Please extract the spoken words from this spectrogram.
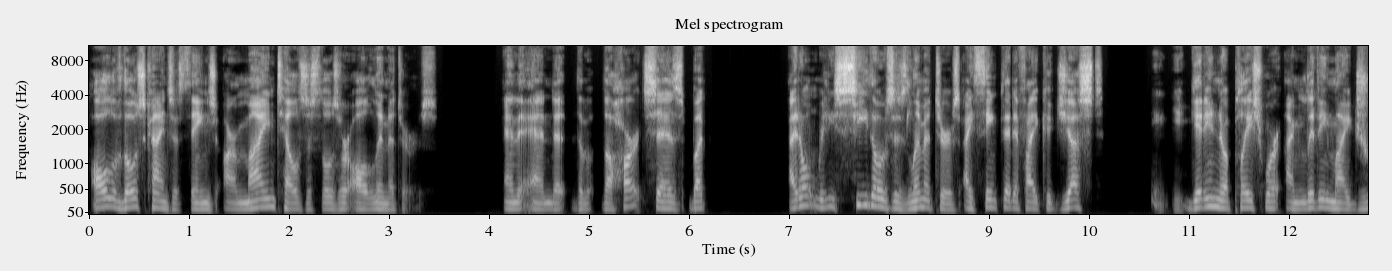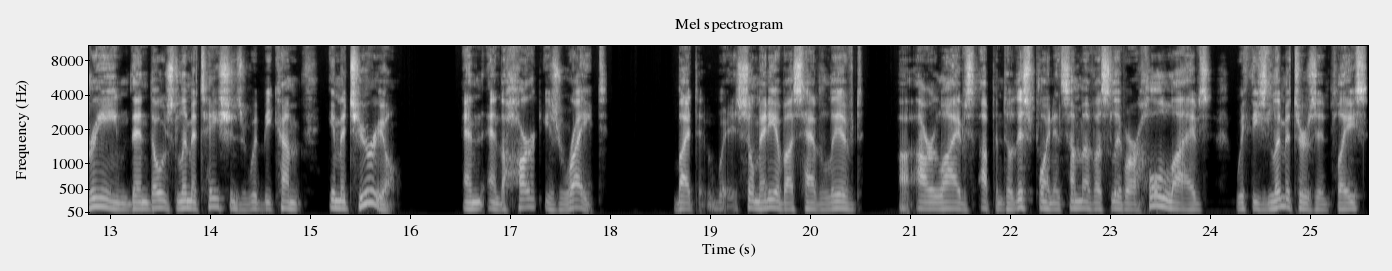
all of those kinds of things. Our mind tells us those are all limiters. And, and the, the heart says, but I don't really see those as limiters. I think that if I could just get into a place where I'm living my dream, then those limitations would become immaterial. And, and the heart is right. But so many of us have lived uh, our lives up until this point, and some of us live our whole lives with these limiters in place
